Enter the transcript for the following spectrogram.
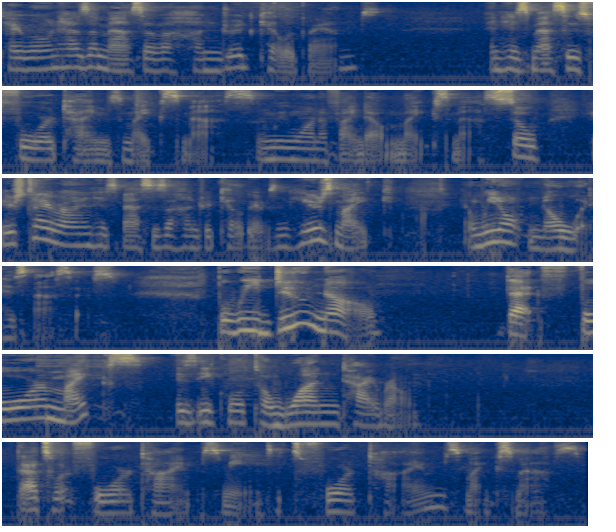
Tyrone has a mass of 100 kilograms, and his mass is four times Mike's mass, and we want to find out Mike's mass. So here's Tyrone, and his mass is 100 kilograms, and here's Mike, and we don't know what his mass is. But we do know that 4 Mikes is equal to 1 Tyrone. That's what 4 times means. It's 4 times Mike's mass.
